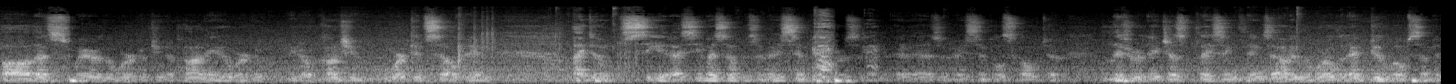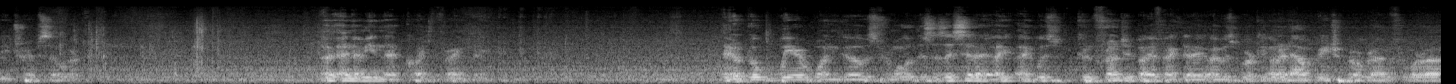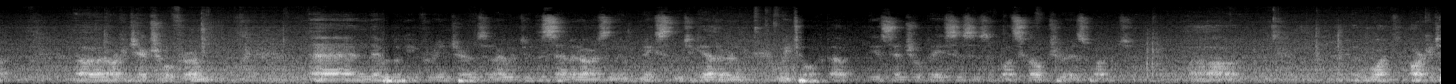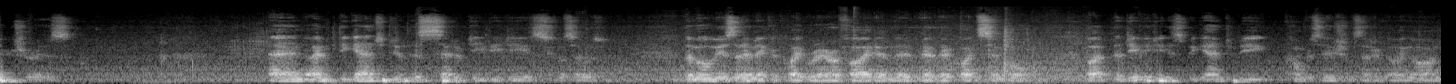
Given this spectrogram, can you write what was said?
Uh, that's where the work of Gina Pane, the work of, you know, Conchi worked itself in. I don't see it. I see myself as a very simple person and as a very simple sculptor, literally just placing things out in the world that I do hope somebody trips over. Uh, and I mean that quite frankly. I don't know where one goes from all of this. As I said, I, I, I was confronted by the fact that I, I, was working on an outreach program for uh, an architectural firm, and they were looking for interns, and I would do the seminars and then mix them together, and we talk about the essential basis of what sculpture is, what uh, what architecture is. And I began to do this set of DVDs because I was the movies that I make are quite rarefied and they're, they're, they're, quite simple. But the DVDs began to be conversations that are going on.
